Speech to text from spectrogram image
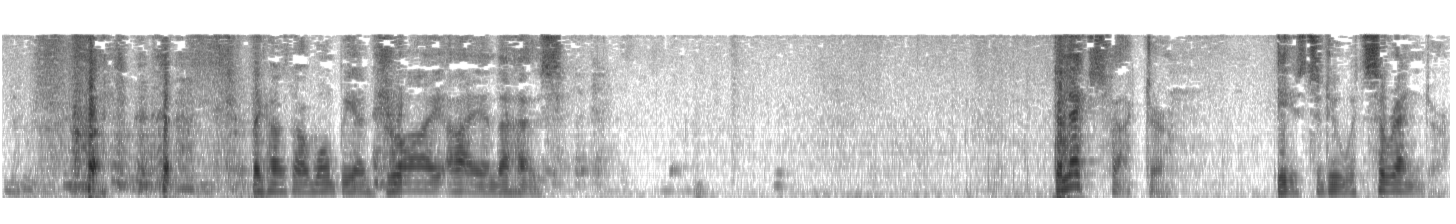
because there won't be a dry eye in the house. The next factor is to do with surrender.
